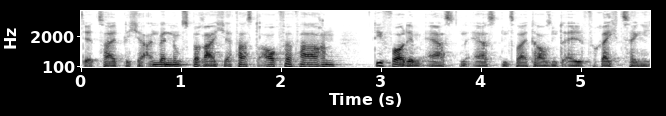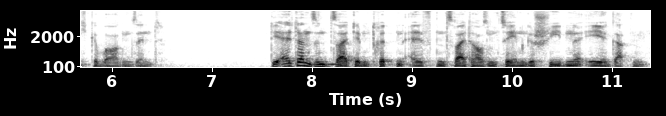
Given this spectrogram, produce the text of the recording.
Der zeitliche Anwendungsbereich erfasst auch Verfahren, die vor dem 01.01.2011 rechtshängig geworden sind. Die Eltern sind seit dem 3.11.2010 geschiedene Ehegatten.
